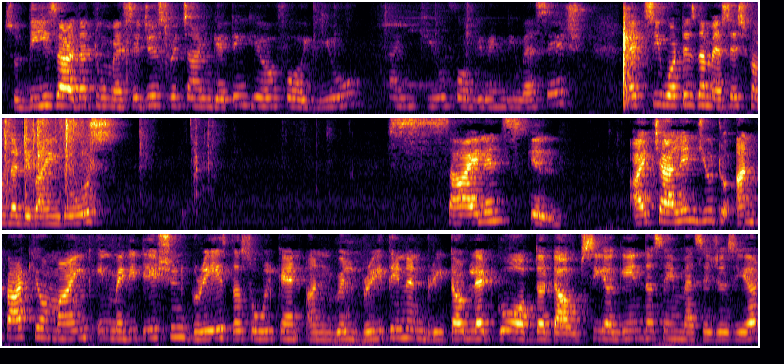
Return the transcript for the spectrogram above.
so these are the two messages which i'm getting here for you. Thank you for giving the message. Let's see what is the message from the divine doors silent skill. I challenge you to unpack your mind in meditation. Grace the soul can unwill. Breathe in and breathe out. Let go of the doubt. See again the same messages here.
